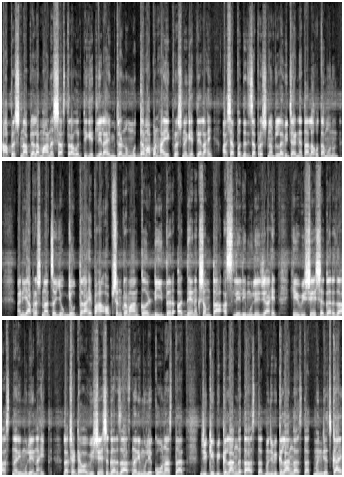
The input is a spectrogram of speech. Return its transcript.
हा प्रश्न आपल्याला मानसशास्त्रावरती घेतलेला आहे मित्रांनो. मुद्दाम आपण हा एक प्रश्न घेतलेला आहे. अशा पद्धतीचा प्रश्न आपल्याला विचारण्यात आला होता म्हणून. आणि या प्रश्नाचं योग्य उत्तर आहे पहा. ऑप्शन क्रमांक डी तर अध्ययन क्षमता असलेली मुले जी आहेत हे विशेष गरजा असणारी मुले नाहीत. लक्षात ठेवा विशेष गरजा असणारी मुले कोण असतात? जी की विकलांगता असतात. म्हणजे विकलांग असतात. म्हणजेच काय?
